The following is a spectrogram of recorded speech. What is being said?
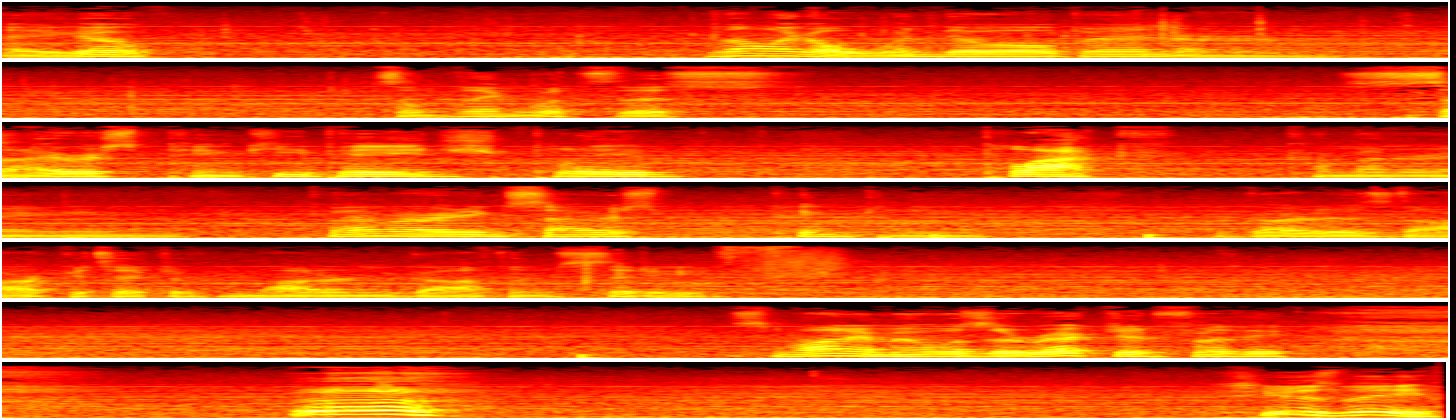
There you go. Is that like a window open or something? What's this? Cyrus Pinky page? Play plaque commemorating commemorating Cyrus Pinckney, regarded as the architect of modern Gotham City. This monument was erected for the uh, excuse me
